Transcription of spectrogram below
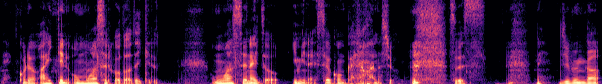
ね、これを相手に思わせることができる。思わせないと意味ないですよ、今回の話は。そうです。ね、自分が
